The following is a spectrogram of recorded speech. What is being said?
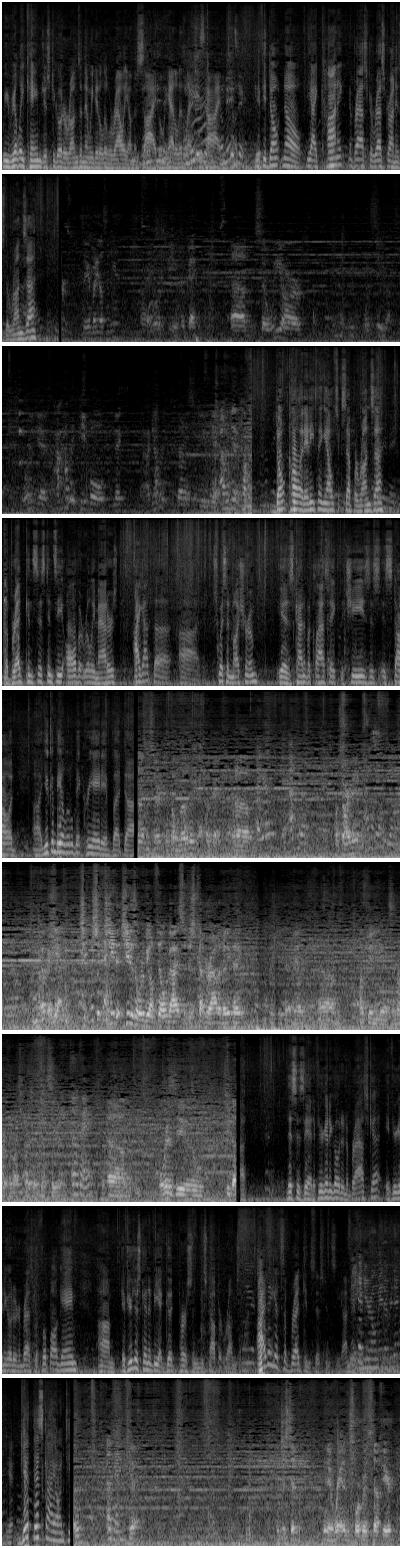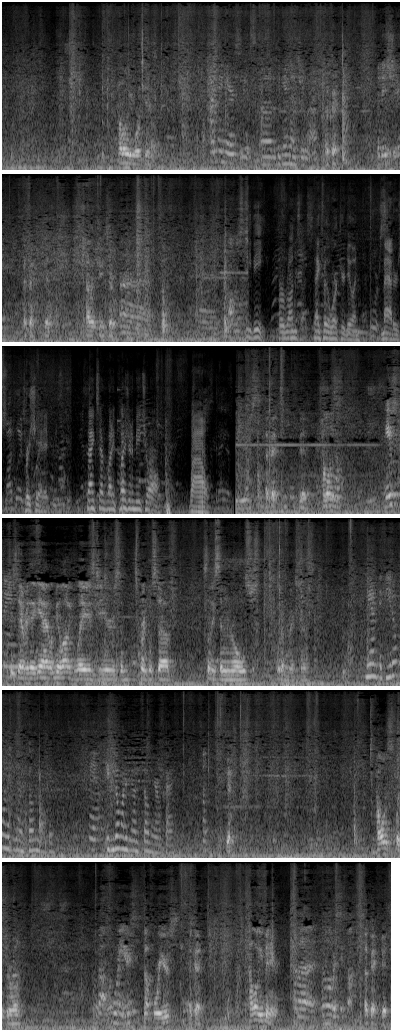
we really came just to go to Runza, and then we did a little rally on the side when we had a little extra time. amazing. If you don't know, the iconic Nebraska restaurant is the Runza. Is everybody else in here? All right, one of the few. Okay. Um, so we are. Let's see. We're get. How, how many people, Nick? I counted donuts that you get. I would get a couple. Don't call it anything else except a runza. The bread consistency, all of it really matters. I got the uh, Swiss and mushroom is kind of a classic. The cheese is, is solid. Uh, you can be a little bit creative, but uh, Dozen, sir. A couple dozen. Okay. Um, I'm sorry, man. Okay, yeah. She, she, she, she doesn't want to be on film, guys, so just cut her out of anything. Appreciate that, man. Um, I'm JD Vance. I'm running for vice president. Good to see you. Okay. Um, we're going to do two dozen. this is it. If you're going to go to Nebraska, if you're going to go to a Nebraska football game, um, if you're just going to be a good person, you stop at Runza. I think it's the bread consistency. I mean, your homemade every day? yeah, get this guy on TV. Okay. Yep. And just a you know random assortment of stuff here. How long you work here? I've been here since uh, the beginning of July Okay. for this year. Okay. Good. How about you, sir? Almost TV for Runza. Thanks for the work you're doing. Matters. Appreciate it. Thanks, everybody. Pleasure to meet you all. Wow. okay. Good. How long? Is Everything. Just everything. Yeah. I mean, a lot of glazed here, some sprinkle stuff, some of these cinnamon rolls, just whatever makes sense. Ma'am, if you don't want to be on film, you're good. Ma'am. If you don't want to be on film, you're okay. Yeah. How long has this place been around? About four years. About four years. Okay. How long have you been here? Uh, a little over six months. Okay, good.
